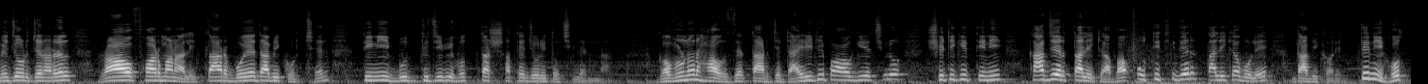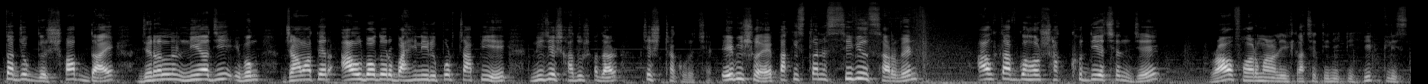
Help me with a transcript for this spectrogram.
মেজর জেনারেল রাও ফরমান আলী তার বইয়ে দাবি করছেন, তিনি বুদ্ধিজীবী হত্যার সাথে জড়িত ছিলেন না। গভর্নর হাউসে তার যে ডায়েরিটি পাওয়া গিয়েছিল, সেটিকে তিনি কাজের তালিকা বা অতিথিদের তালিকা বলে দাবি করেন। তিনি হত্যাযজ্ঞের সব দায় জেনারেল নিয়াজি এবং জামাতের আলবদর বাহিনীর উপর চাপিয়ে নিজে সাধু সাধার চেষ্টা করেছেন। এ বিষয়ে পাকিস্তানের সিভিল সার্ভেন্ট আলতাফ গহর সাক্ষ্য দিয়েছেন যে রাও ফরমান আলীর কাছে তিনি একটি হিট লিস্ট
